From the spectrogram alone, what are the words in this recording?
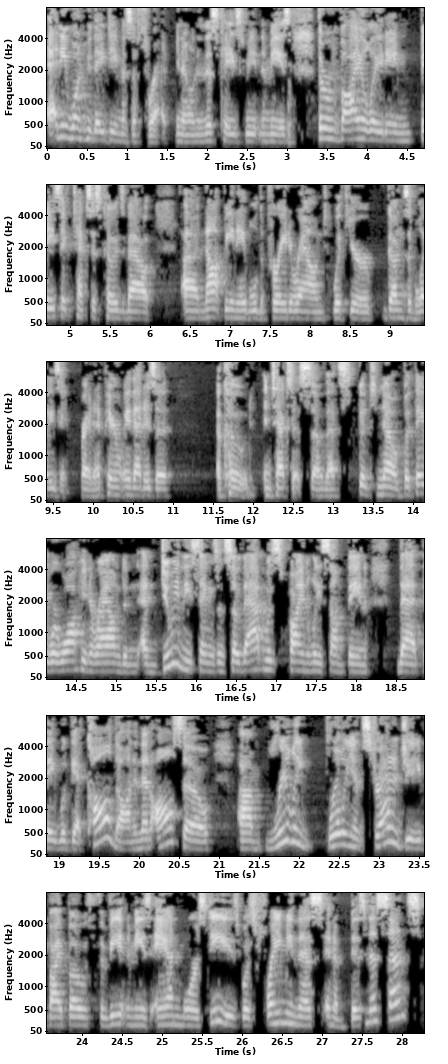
anyone who they deem as a threat, you know, and in this case, Vietnamese. They're violating basic Texas codes about uh, not being able to parade around with your guns ablazing, right? Apparently, that is a a code in Texas. So that's good to know. But they were walking around and, and doing these things. And so that was finally something that they would get called on. And then also, um, really brilliant strategy by both the Vietnamese and Morris Dees was framing this in a business sense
